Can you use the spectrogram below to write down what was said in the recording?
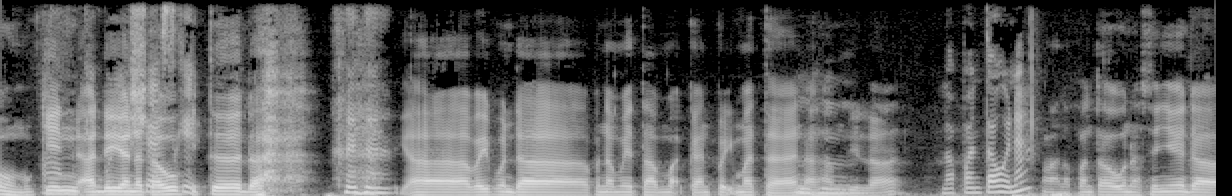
Oh mungkin, uh, mungkin ada yang dah tahu sikit. kita dah uh, Abang pun dah apa namanya tamatkan perkhidmatan mm-hmm. alhamdulillah. 8 tahun eh? Ah uh, 8 tahun rasanya dah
